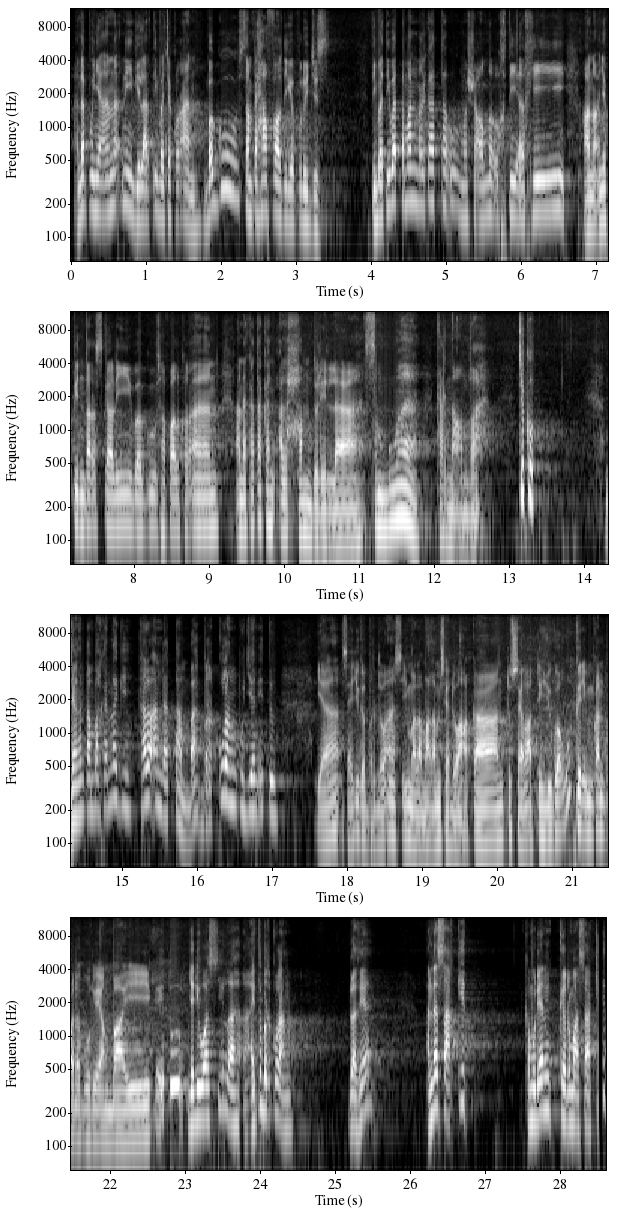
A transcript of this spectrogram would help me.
Anda punya anak nih, dilatih baca Quran, bagus, sampai hafal 30 juz. Tiba-tiba teman berkata, oh Masya Allah ukhti akhi, anaknya pintar sekali, bagus, hafal Quran. Anda katakan, Alhamdulillah, semua karena Allah. Cukup. Jangan tambahkan lagi. Kalau Anda tambah, berkurang pujian itu. Ya, saya juga berdoa sih, malam-malam saya doakan, terus saya latih juga, uh, kirimkan pada guru yang baik. Itu jadi wasilah, nah, itu berkurang. Jelas ya? Anda sakit, kemudian ke rumah sakit,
